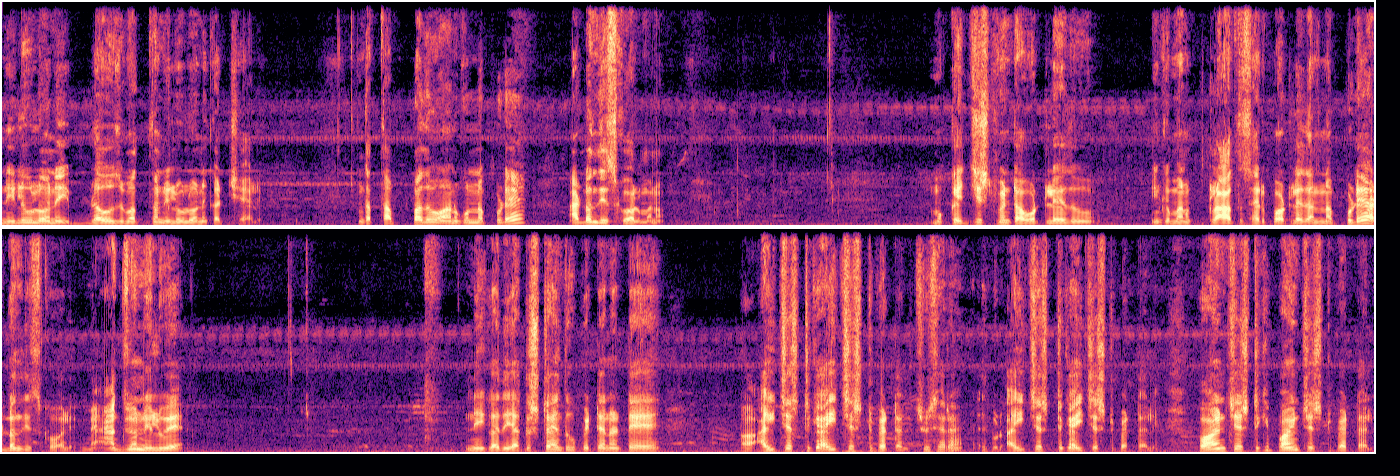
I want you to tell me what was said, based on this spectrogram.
నిలువులోనే బ్లౌజ్ మొత్తం నిలువులోనే కట్ చేయాలి. ఇంకా తప్పదు అనుకున్నప్పుడే అడ్డం తీసుకోవాలి మనం. మొక్క అడ్జస్ట్మెంట్ అవ్వట్లేదు ఇంకా మన క్లాత్ సరిపోవట్లేదు అన్నప్పుడే అడ్డం తీసుకోవాలి. మ్యాక్సిమం నిలువే. నీకు అది ఎక్స్ట్రా ఎందుకు పెట్టానంటే ఐ చెస్ట్కి ఐ చెస్ట్ పెట్టాలి. చూసారా? ఇప్పుడు ఐ చెస్ట్కి ఐ చెస్ట్ పెట్టాలి. పాయింట్ చెస్ట్కి పాయింట్ చెస్ట్ పెట్టాలి.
